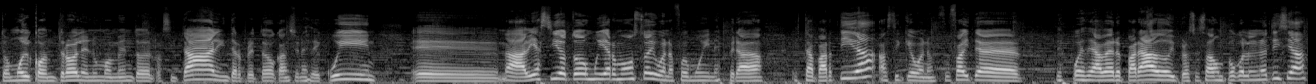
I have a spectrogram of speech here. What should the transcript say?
tomó el control en un momento del recital, interpretó canciones de Queen. Eh, nada, había sido todo muy hermoso y bueno, fue muy inesperada esta partida. Así que bueno, Foo Fighter, después de haber parado y procesado un poco la noticia,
